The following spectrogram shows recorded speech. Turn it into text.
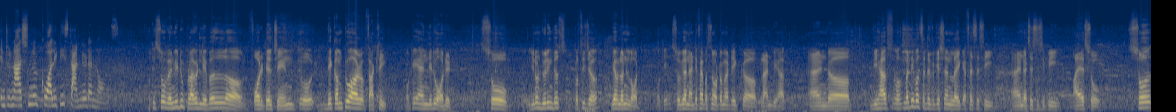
international quality standard and norms? Okay, so when we do private label uh, for retail chain, so they come to our factory, okay, and they do audit. So, you know, during this procedure, we have learned a lot, okay. So we are 95% automatic uh, plant we have, and uh, we have multiple certification like FSSC and HACCP, ISO. So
